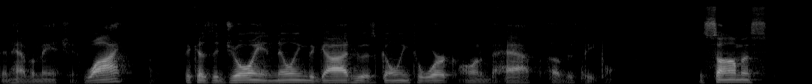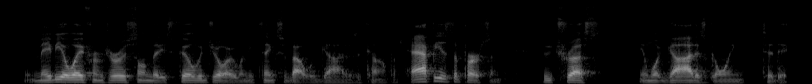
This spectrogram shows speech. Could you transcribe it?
than have a mansion. Why? Because the joy in knowing the God who is going to work on behalf of his people. The psalmist may be away from Jerusalem, but he's filled with joy when he thinks about what God has accomplished. Happy is the person who trusts in what God is going to do.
